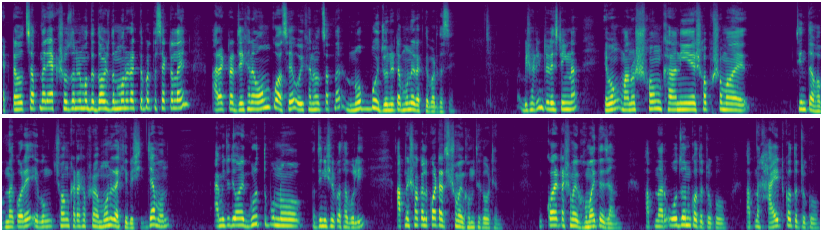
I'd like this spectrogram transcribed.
একটা হচ্ছে আপনার একশো জনের মধ্যে দশ জন মনে রাখতে পারতেছে একটা লাইন আর একটা যেখানে অঙ্ক আছে, ওইখানে হচ্ছে আপনার নব্বই জন এটা মনে রাখতে পারতেছে। বিষয়টা ইন্টারেস্টিং না? এবং মানুষ সংখ্যা নিয়ে সব সময় চিন্তা ভাবনা করে এবং সংখ্যাটা সবসময় মনে রাখে বেশি। যেমন, আমি যদি অনেক গুরুত্বপূর্ণ জিনিসের কথা বলি, আপনি সকাল কয়টার সময় ঘুম থেকে ওঠেন? কয়টার সময় ঘুমাইতে যান? আপনার ওজন কতটুকু? আপনার হাইট কতটুকু?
